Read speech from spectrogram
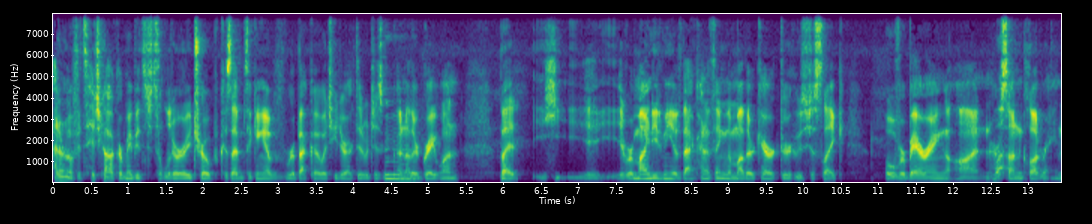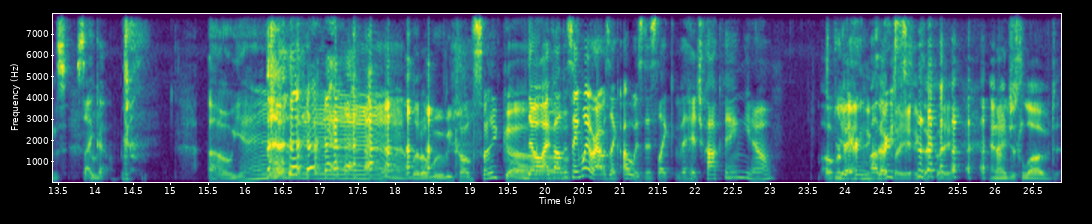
I don't know if it's Hitchcock or maybe it's just a literary trope because I'm thinking of Rebecca, which he directed, which is another great one. But he, it reminded me of that kind of thing. The mother character who's just like overbearing on her son Claude Rains. who- Psycho. oh yeah, little movie called Psycho. no, I felt the same way where I was like, oh, is this like the Hitchcock thing? You know, overbearing yeah, mothers. Exactly, exactly. and I just loved.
